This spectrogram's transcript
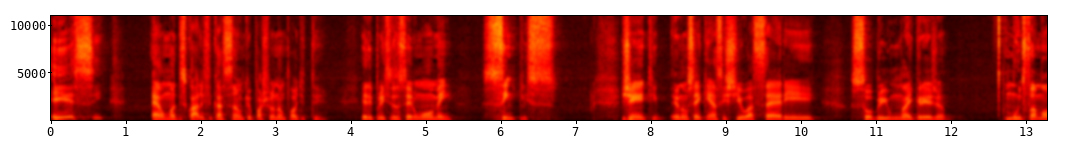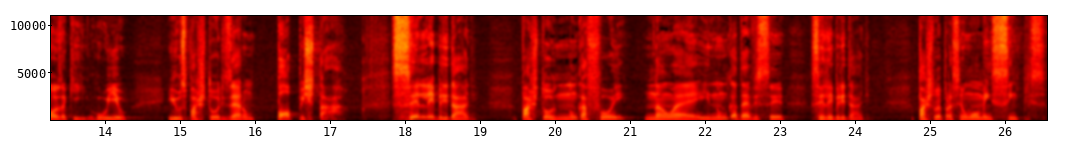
Esse é uma desqualificação que o pastor não pode ter. Ele precisa ser um homem simples. Gente, eu não sei quem assistiu a série sobre uma igreja muito famosa que ruiu e os pastores eram popstar, celebridade. Pastor nunca foi, não é e nunca deve ser celebridade. Pastor é para ser um homem simples.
